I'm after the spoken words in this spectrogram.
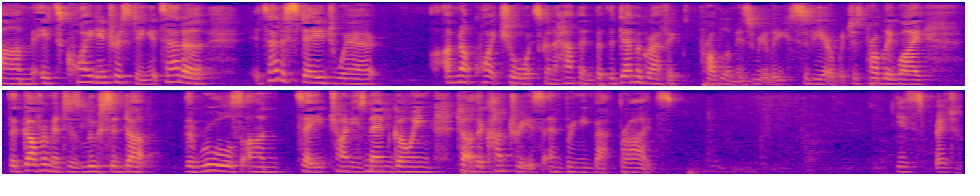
Um, it's quite interesting. It's at a it's at a stage where i'm not quite sure what's going to happen but the demographic problem is really severe which is probably why the government has loosened up the rules on, say, Chinese men going to other countries and bringing back brides. Yes, Rachel.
